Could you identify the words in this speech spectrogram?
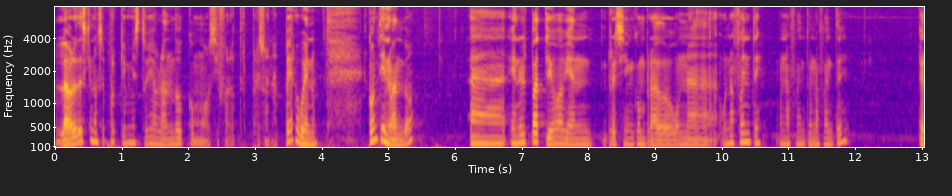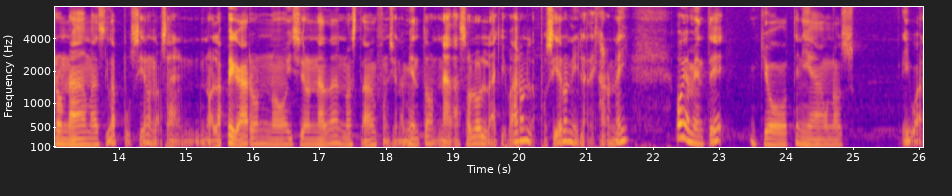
La verdad es que no sé por qué me estoy hablando como si fuera otra persona pero bueno continuando Ah, en el patio habían recién comprado una, una fuente, una fuente, una fuente, pero nada más la pusieron, o sea, no la pegaron, no hicieron nada, no estaba en funcionamiento, nada, solo la llevaron, la pusieron y la dejaron ahí. Obviamente yo tenía unos, igual,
